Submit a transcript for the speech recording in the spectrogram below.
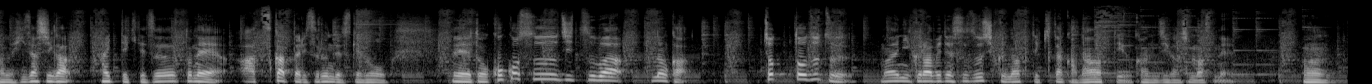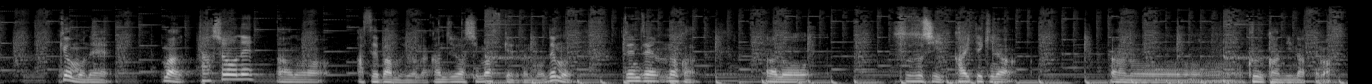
あの日差しが入ってきてずっとね暑かったりするんですけど、えー、とここ数日はなんかちょっとずつ前に比べて涼しくなってきたかなっていう感じがしますね。うん、今日もねまあ多少ねあの汗ばむような感じはしますけれどもでも全然なんかあの涼しい快適な、あのー空間になってます。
